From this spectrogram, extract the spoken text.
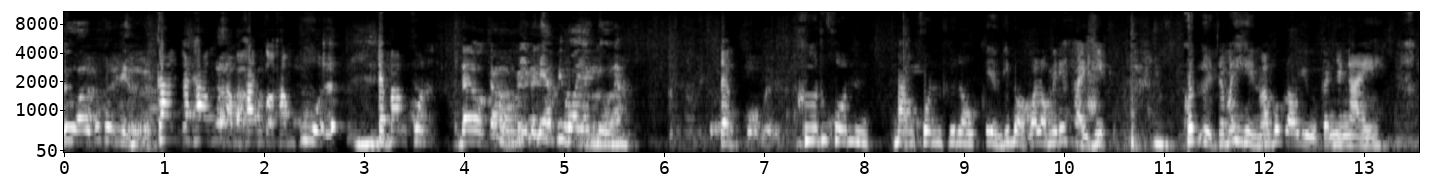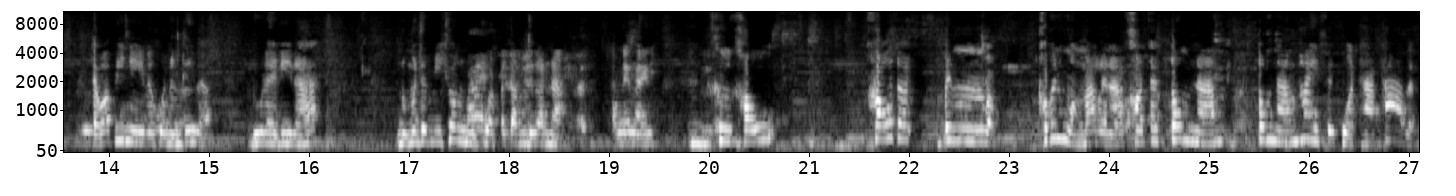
ดูเอาทุกคนเห็น การกระทำสำคัญกว่าคำพูด แต่บางคน ได้ออกจากตรงนี้ไปแล้วพี่บอยยังอยู่นะ แต่คือทุกคนบางคนคือเราอย่างที่บอกว่าเราไม่ได้ถ่ายคลิป คนอื่นจะไม่เห็นว่าพวกเราอยู่กันยังไง แต่ว่าพี่นีเป็นคนหนึ่งที่แบบ ดูแลดีนะ หนูมันจะมีช่วงหนูปวดประจำเดือนอะทำได้ไหม คือเขาเขาจะเป็นแบบ เขาเป็นห่วงมากเลยนะเขาจะต้มน้ำต้มน้ำให้ใส่ขวดหาผ้าแบบ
